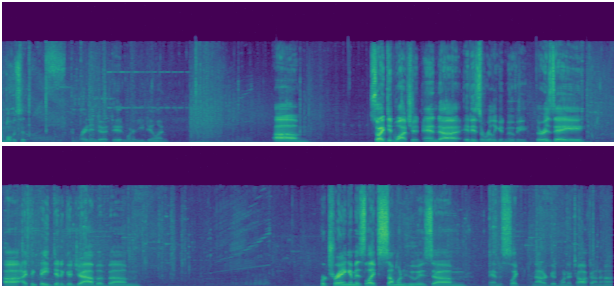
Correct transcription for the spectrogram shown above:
And what was it? I'm right into it, dude. What are you doing? Um, so I did watch it, and uh, it is a really good movie. There is a, uh, I think they did a good job of um, portraying him as like someone who is, um, man, this is like not a good one to talk on, huh?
